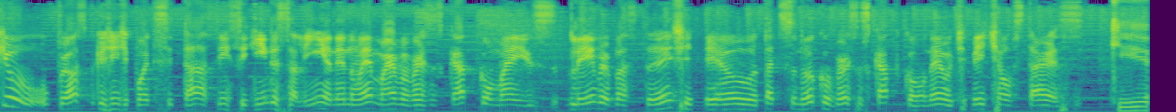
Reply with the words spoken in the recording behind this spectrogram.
Acho que o, o próximo que a gente pode citar, assim, seguindo essa linha, né? Não é Marvel vs Capcom, mas lembra bastante. É o Tatsunoko vs Capcom, né? Ultimate All Stars. Que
